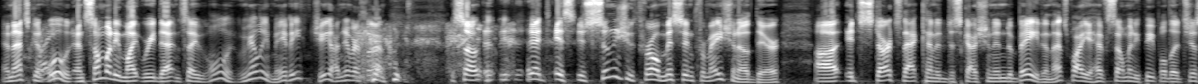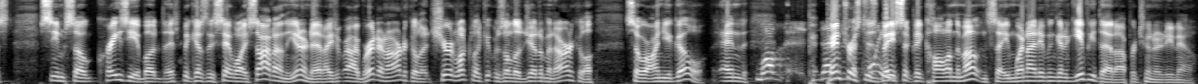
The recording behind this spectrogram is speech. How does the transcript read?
And that's going right. to, and somebody might read that and say, oh, really? Maybe? Gee, I never thought. so it, it, as soon as you throw misinformation out there, uh, it starts that kind of discussion and debate. And that's why you have so many people that just seem so crazy about this because they say, well, I saw it on the internet. I, I read an article. It sure looked like it was a legitimate article. So on you go. And well, P- Pinterest is basically calling them out and saying, we're not even going to give you that opportunity now.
